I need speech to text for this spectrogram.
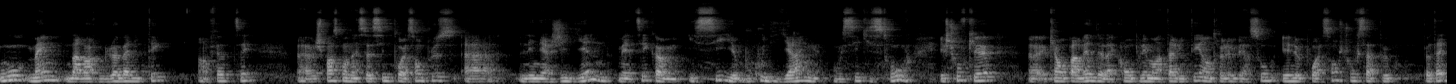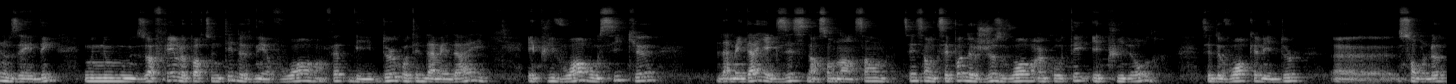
ou même dans leur globalité, en fait. Euh, je pense qu'on associe le poisson plus à l'énergie yin, mais comme ici, il y a beaucoup de yang aussi qui se trouve. Et je trouve que euh, quand on parlait de la complémentarité entre le verso et le poisson, je trouve que ça peut peut-être nous aider ou nous offrir l'opportunité de venir voir en fait les deux côtés de la médaille et puis voir aussi que la médaille existe dans son ensemble. Donc, c'est pas de juste voir un côté et puis l'autre, c'est de voir que les deux euh, sont là.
